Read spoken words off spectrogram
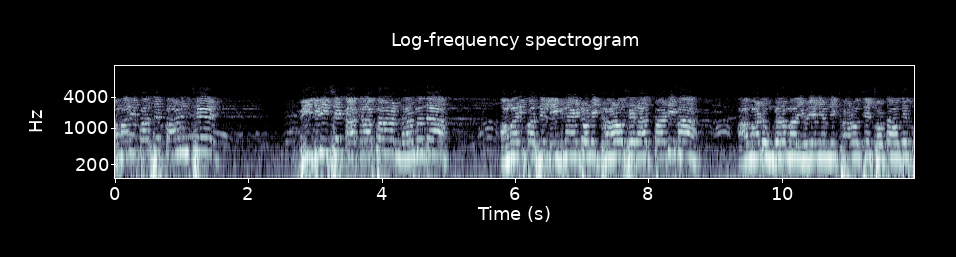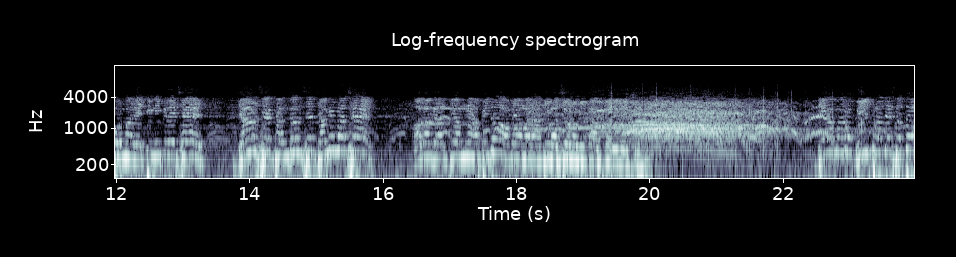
અમારી પાસે પાણી છે, વીજળી છે કાકરાપા નર્મદા. અમારી પાસે લિગ્નાઇટોની ખાણો છે રાજપાડીમાં. આમા ડુંગરમાં યુરેનિયમની ખાણો છે, છોટાઉદેપુરમાં રેતી નીકળે છે. જળ છે, જંગલ છે, જમીનો છે. અલગ રાજ્ય અમને આપી દો, અમે અમારા આદિવાસીઓનો વિકાસ કરી લઈશું જે અમારો ભીલ પ્રદેશ હતો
